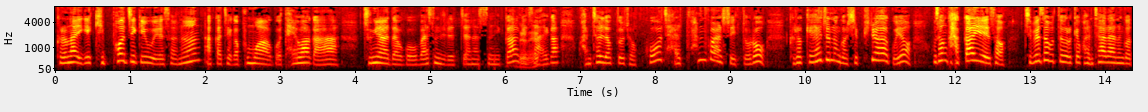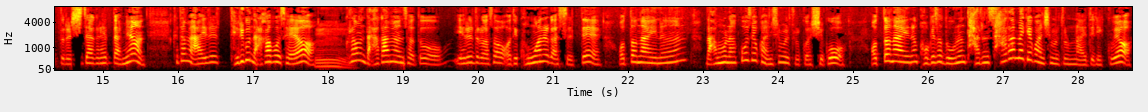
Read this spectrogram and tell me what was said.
그러나 이게 깊어지기 위해서는 아까 제가 부모하고 대화가 중요하다고 말씀드렸지 않았습니까? 그래서 네네. 아이가 관찰력도 좋고 잘 참고할 수 있도록 그렇게 해주는 것이 필요하고요. 우선 가까이에서 집에서부터 그렇게 관찰하는 것들을 시작을 했다면 그다음에 아이를 데리고 나가 보세요. 음. 그러면 나가면서도 예를 들어서 어디 공원을 갔을 때 어떤 아이는 나무나 꽃에 관심을 둘 것이고 어떤 아이는 거기서 노는 다른 사람에게 관심을 두는 아이들이 있고요.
